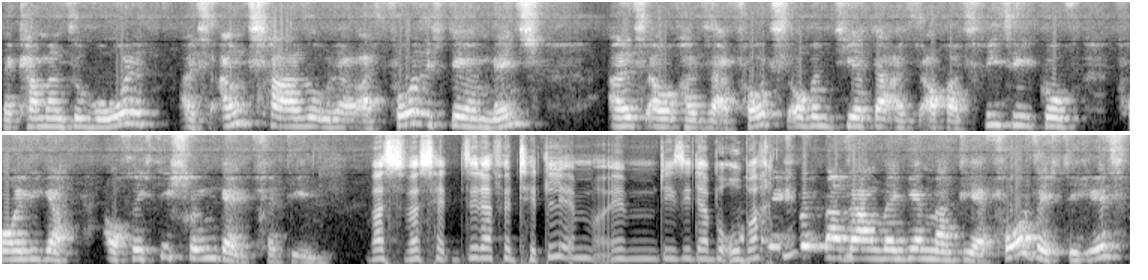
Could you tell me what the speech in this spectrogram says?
da kann man sowohl als Angsthase oder als vorsichtiger Mensch, als auch als erfolgsorientierter, als auch als risikofreudiger auch richtig schön Geld verdienen. Was, was hätten Sie da für Titel, im, im, die Sie da beobachten? Ich würde mal sagen, wenn jemand, der vorsichtig ist,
